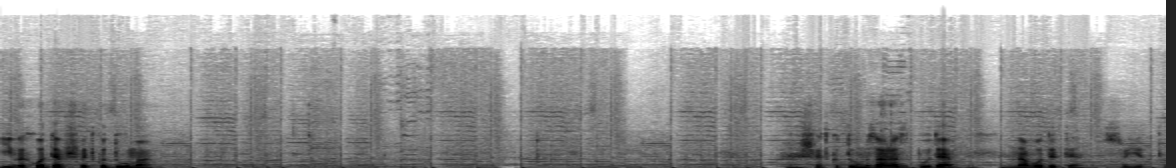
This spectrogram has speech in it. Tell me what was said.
і виходить в швидкодума. Швидкодум зараз буде наводити суєту.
